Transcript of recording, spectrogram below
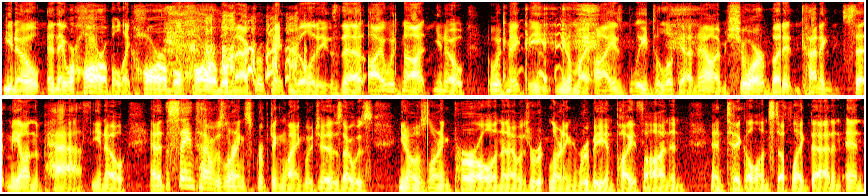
you know, and they were horrible, like horrible, horrible macro capabilities that I would not, you know, would make me, you know, my eyes bleed to look at now, I'm sure, but it kind of set me on the path, you know. And at the same time I was learning scripting languages. I was, you know, I was learning Perl and then I was re- learning Ruby and Python and, and Tcl and stuff like that. And, and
